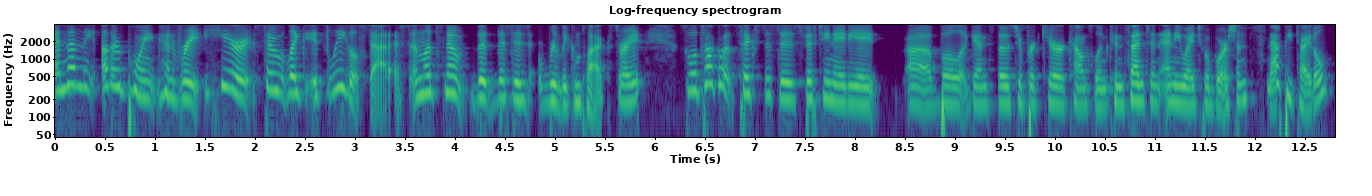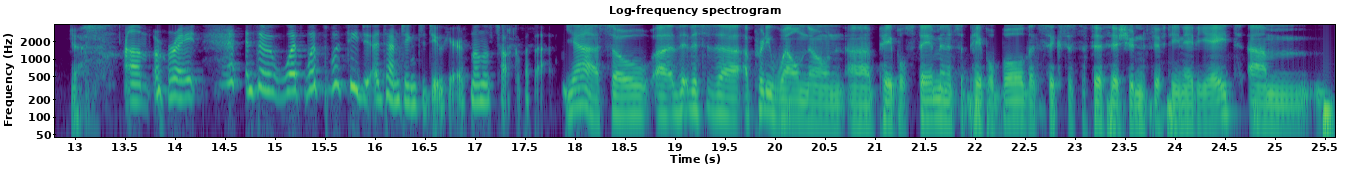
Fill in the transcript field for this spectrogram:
and then the other point kind of right here so like it's legal status and let's note that this is really complex right so we'll talk about sixtus's 1588 uh, bull against those who procure counsel and consent in any way to abortion. Snappy title. Yes. Um, right. And so, what what's what's he do, attempting to do here? Then let's talk about that. Yeah. So uh, th- this is a, a pretty well known uh, papal statement. It's a papal bull that Sixtus the Fifth issued in 1588. Um,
